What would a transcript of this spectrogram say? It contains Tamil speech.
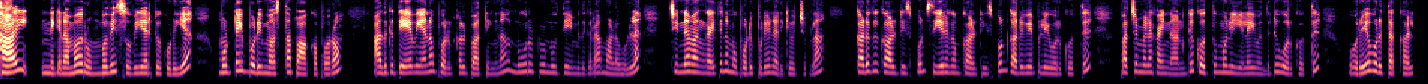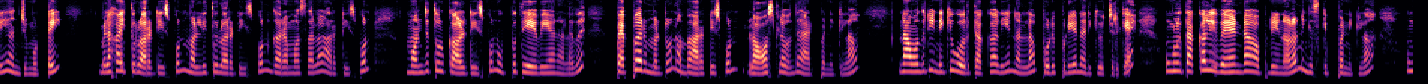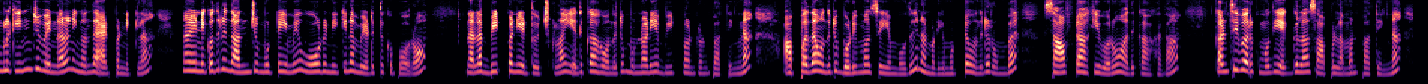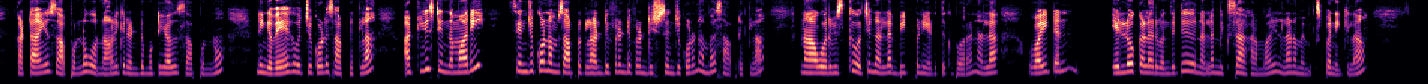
ஹாய்! இன்றைக்கி நம்ம ரொம்பவே சுவையாக இருக்கக்கூடிய முட்டை பொடி மாஸ் தான் பார்க்க போகிறோம் அதுக்கு தேவையான பொருட்கள் பார்த்தீங்கன்னா, 100 டூ 150 கிராம் அளவுள்ள சின்ன வெங்காயத்தை நம்ம பொடி பொடியாக நறுக்கி வச்சுக்கலாம். கடுகு 1/4 டீஸ்பூன், சீரகம் 1/4 டீஸ்பூன், கருவேப்பிலை ஒரு கொத்து, பச்சை மிளகாய் நான்கு கொத்துமல்லி இலை வந்துட்டு ஒரு கொத்து, ஒரே ஒரு தக்காளி, அஞ்சு முட்டை, மிளகாய்த்தூள் அரை டீஸ்பூன், மல்லித்தூள் அரை டீஸ்பூன், கரம் மசாலா அரை டீஸ்பூன், மஞ்சத்தூள் 1/4 டீஸ்பூன், உப்பு தேவையான அளவு, பெப்பர் மட்டும் நம்ம அரை டீஸ்பூன் லாஸ்ட்டில் வந்து ஆட் பண்ணிக்கலாம். நான் வந்துட்டு இன்றைக்கி ஒரு தக்காளியை நல்லா பொடி பொடியாக நறுக்கி வச்சுருக்கேன் உங்களுக்கு தக்காளி வேண்டாம் அப்படின்னாலும் நீங்கள் ஸ்கிப் பண்ணிக்கலாம். உங்களுக்கு இஞ்சி வேணுனாலும் நீங்கள் வந்து ஆட் பண்ணிக்கலாம். நான் இன்றைக்கி வந்துட்டு இந்த அஞ்சு முட்டையுமே ஓடு நீக்கி நம்ம எடுத்துக்க போகிறோம் நல்லா பீட் பண்ணி எடுத்து வச்சுக்கலாம். எதுக்காக வந்துட்டு முன்னாடியே பீட் பண்ணுறோன்னு பார்த்தீங்கன்னா, அப்போ தான் வந்துட்டு பொடி செய்யும் செய்யும்போது நம்முடைய முட்டை வந்துட்டு ரொம்ப சாஃப்ட்டாகி வரும். அதுக்காக தான். கன்சீவாக இருக்கும்போது எக்குலாம் சாப்பிட்லாமான்னு பார்த்தீங்கன்னா, கட்டாயம் சாப்பிட்ணும் ஒரு நாளைக்கு 2 முட்டையாவது சாப்பிட்ணும் நீங்க வேக வச்சு கூட சாப்பிட்டுக்கலாம். அட்லீஸ்ட் இந்த மாரி செஞ்சு கூட நம்ம சாப்பிட்டுக்கலாம். டிஃப்ரெண்ட் டிஃப்ரெண்ட் டிஷ் செஞ்சு கூட நம்ம சாப்பிட்டுக்கலாம். நான் ஒரு விஸ்க் வச்சு நல்லா பீட் பண்ணி எடுத்துக்க போறேன். நல்லா ஒயிட் அண்ட் எல்லோ கலர் வந்துட்டு நல்லா மிக்ஸ் ஆகுற மாரி நல்லா நம்ம மிக்ஸ் பண்ணிக்கலாம்.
